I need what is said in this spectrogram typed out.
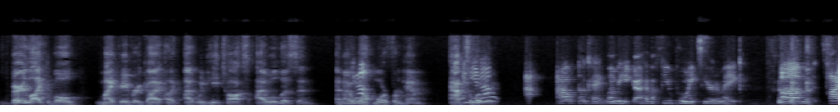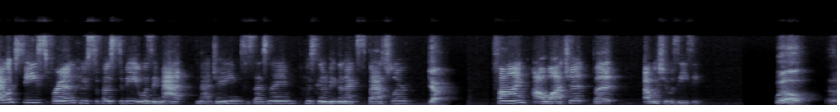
very likable. My favorite guy. Like I, when he talks, I will listen, and I Yeah. want more from him. Absolutely. You I, I, okay, let me. I have a few points here to make. Um, Tyler C's friend, who's supposed to be, was he Matt? Matt James is that his name? Who's going to be the next Bachelor? yeah. Fine, I'll watch it, but I wish it was Eazy. Well, uh,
